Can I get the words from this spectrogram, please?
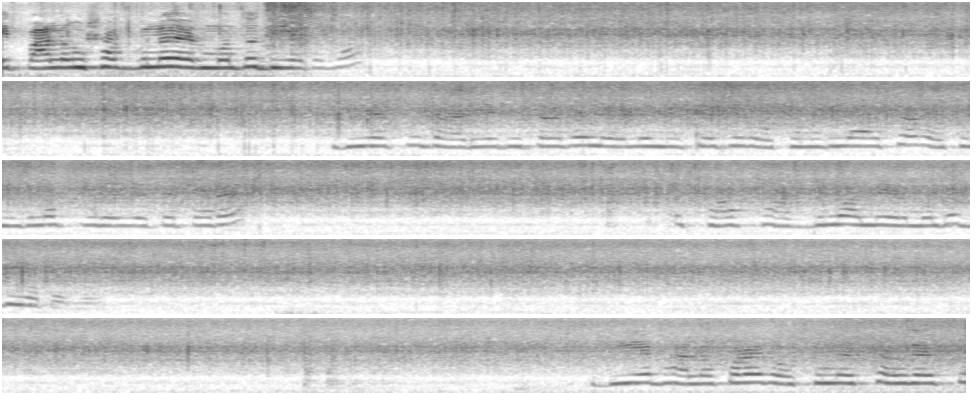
এই পালং শাকগুলো এর মধ্যে দিয়ে দেবো। দিয়ে একটু দাঁড়িয়ে দিতে হবে, নইলে নিচে যে রসুনগুলো আছে, রসুনগুলো পুড়ে যেতে পারে। সব শাকগুলো আমি এর মধ্যে দিয়ে দেবো। দিয়ে ভালো করে রসুনের সঙ্গে একটু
